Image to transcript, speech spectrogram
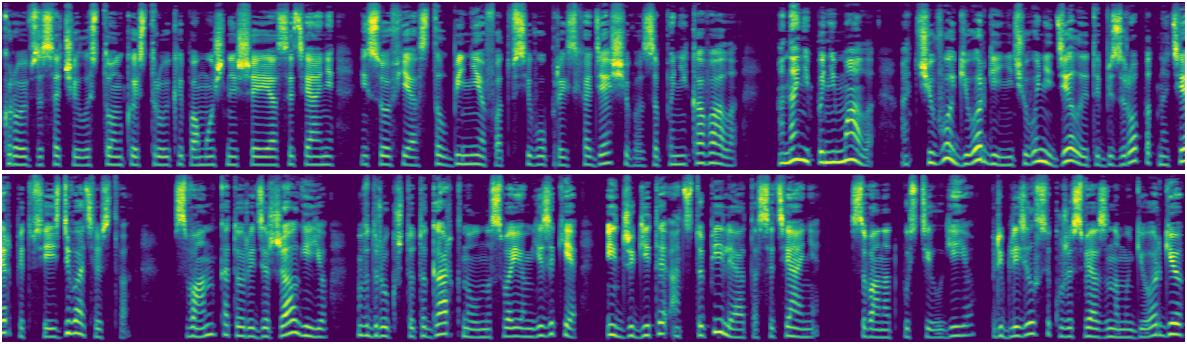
Кровь засочилась тонкой струйкой по мощной шее Асатиане, и Софья, остолбенев от всего происходящего, запаниковала. Она не понимала, отчего Георгий ничего не делает и безропотно терпит все издевательства. Сван, который держал ее, вдруг что-то гаркнул на своем языке, и джигиты отступили от Асатиане. Сван отпустил ее, приблизился к уже связанному Георгию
